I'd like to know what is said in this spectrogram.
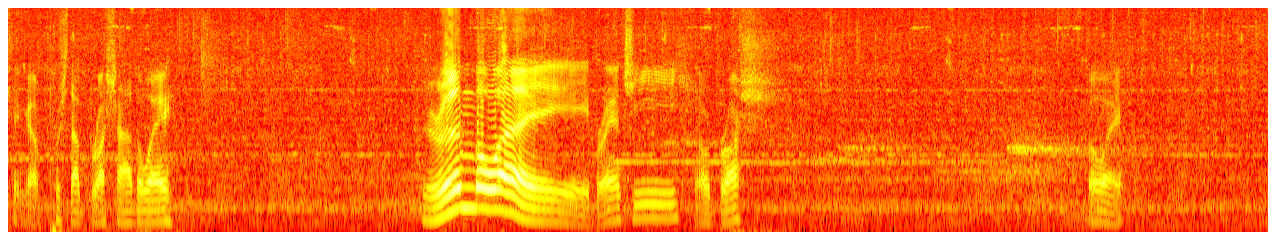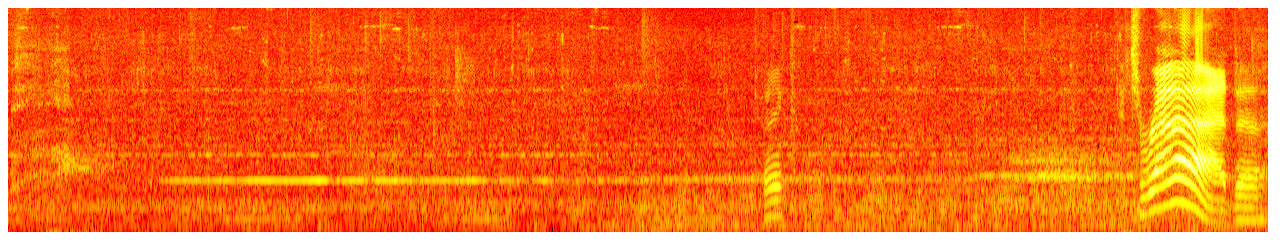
Okay, gotta push that brush out of the way. You're in the way, Branchy or brush. Go away. Okay. It's. Uh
